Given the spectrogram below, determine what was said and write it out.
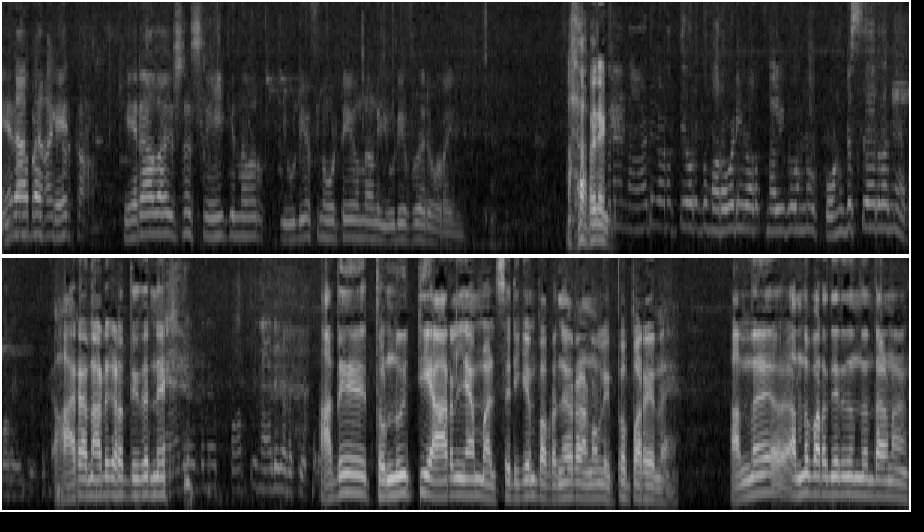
കെ രാധാ- കെ- രാധാകൃഷ്ണനെ സ്നേഹിക്കുന്നവർ യു ഡി എഫ് വോട്ട് ചെയ്യുമെന്നാണ് യു ഡി എഫുകാർ പറയുന്നത്. അവരെ നാട് കടത്തിയവർക്ക് മറുപടി വർ- നൽകുമെന്ന് കോൺഗ്രസ്സുകാർ തന്നെയാണ് പറയുന്നത്. ആരാ നാട് കടത്തി തന്നെ? അത് തൊണ്ണൂറ്റി ആറിൽ ഞാൻ മത്സരിക്കും പറഞ്ഞവരാണല്ലോ ഇപ്പൊ പറയുന്നത് അന്ന് അന്ന് പറഞ്ഞിരുന്നത് എന്താണ്?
